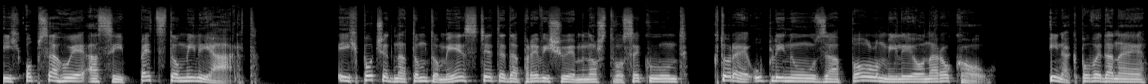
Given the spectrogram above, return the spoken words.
ich obsahuje asi 500 miliárd. Ich počet na tomto mieste teda prevyšuje množstvo sekúnd, ktoré uplynú za pol milióna rokov. Inak povedané,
